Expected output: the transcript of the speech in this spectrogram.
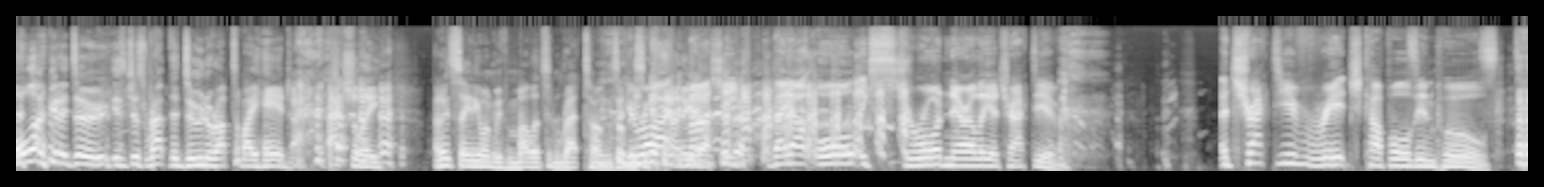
all I'm going to do is just wrap the doona up to my head. Actually, I don't see anyone with mullets and rat tongues on You're this account right, either. Marshy. They are all extraordinarily attractive. Attractive, rich couples in pools. All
